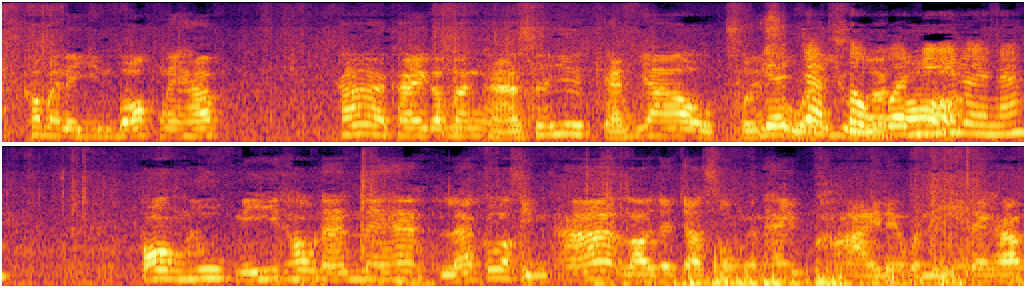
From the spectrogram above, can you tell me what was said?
ทเข้าไปในอินบ็อกซ์นะครับ ถ้าใครกำลังหาเสื้อยืดแขนยาวสวยเดี๋ยวๆจัดอยู่ส่งแล้ววันก็นี้เลยนะ ต้องลูกนี้เท่านั้นนะฮะ แล้วก็สินค้าเราจะจัดส่งกันให้ภายในวันนี้นะครับ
